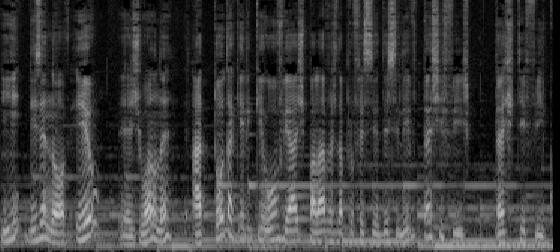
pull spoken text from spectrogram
e 19. Eu, é João, né, a todo aquele que ouve as palavras da profecia desse livro, testifico, testifico.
